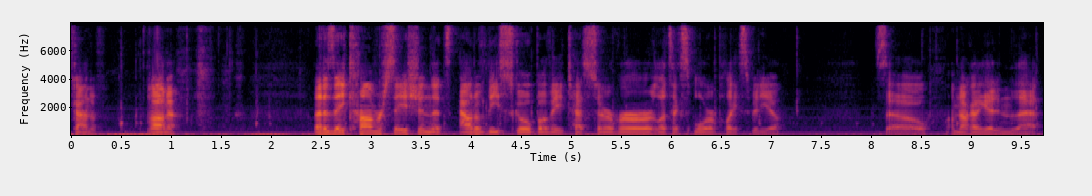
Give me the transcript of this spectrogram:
Kind of. Oh no. That is a conversation that's out of the scope of a test server, let's explore a place video. So, I'm not going to get into that.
